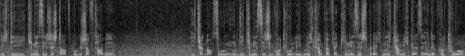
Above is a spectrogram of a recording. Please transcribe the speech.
ich die chinesische Staatsbürgerschaft habe, ich kann noch so in die chinesische Kultur leben, ich kann perfekt Chinesisch sprechen, ich kann mich besser in der Kultur,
